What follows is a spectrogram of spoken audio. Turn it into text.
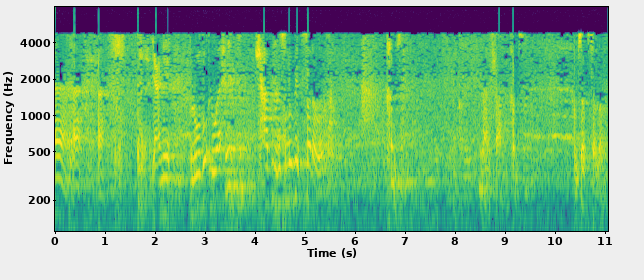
آه آه آه. يعني الوضوء الواحد شحال نصلوا به الصلوات؟ خمسة. ما شاء الله خمسة خمسة صلوات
